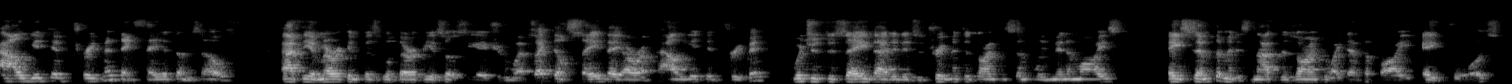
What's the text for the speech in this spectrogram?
palliative treatment. They say it themselves at the American Physical Therapy Association website. They'll say they are a palliative treatment, which is to say that it is a treatment designed to simply minimize a symptom. And It is not designed to identify a cause.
